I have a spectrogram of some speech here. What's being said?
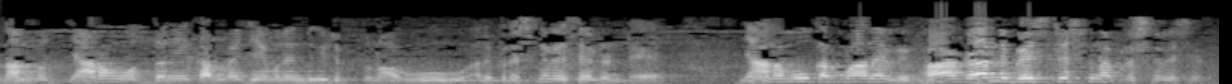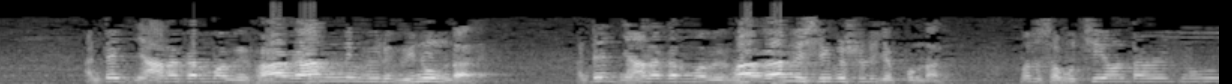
నన్ను జ్ఞానం వద్దని కర్మ చేయమని ఎందుకు చెప్తున్నావు అని ప్రశ్న వేసేటంటే జ్ఞానము కర్మ అనే విభాగాన్ని బేస్ చేసుకున్న ప్రశ్న వేసాడు అంటే జ్ఞానకర్మ విభాగాన్ని వీడు విని ఉండాలి. అంటే జ్ఞానకర్మ విభాగాన్ని శ్రీకృష్ణుడు చెప్పుండాలి మరి సముచ్చయం అంటావు నువ్వు?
